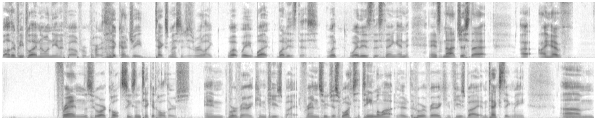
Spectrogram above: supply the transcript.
other people I know in the NFL from part of the country, text messages were like, "What? Wait, what? What is this? What? What is this thing?" And and it's not just that. I, I have friends who are Colts season ticket holders and were very confused by it. Friends who just watch the team a lot, uh, who are very confused by it and texting me. Um,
